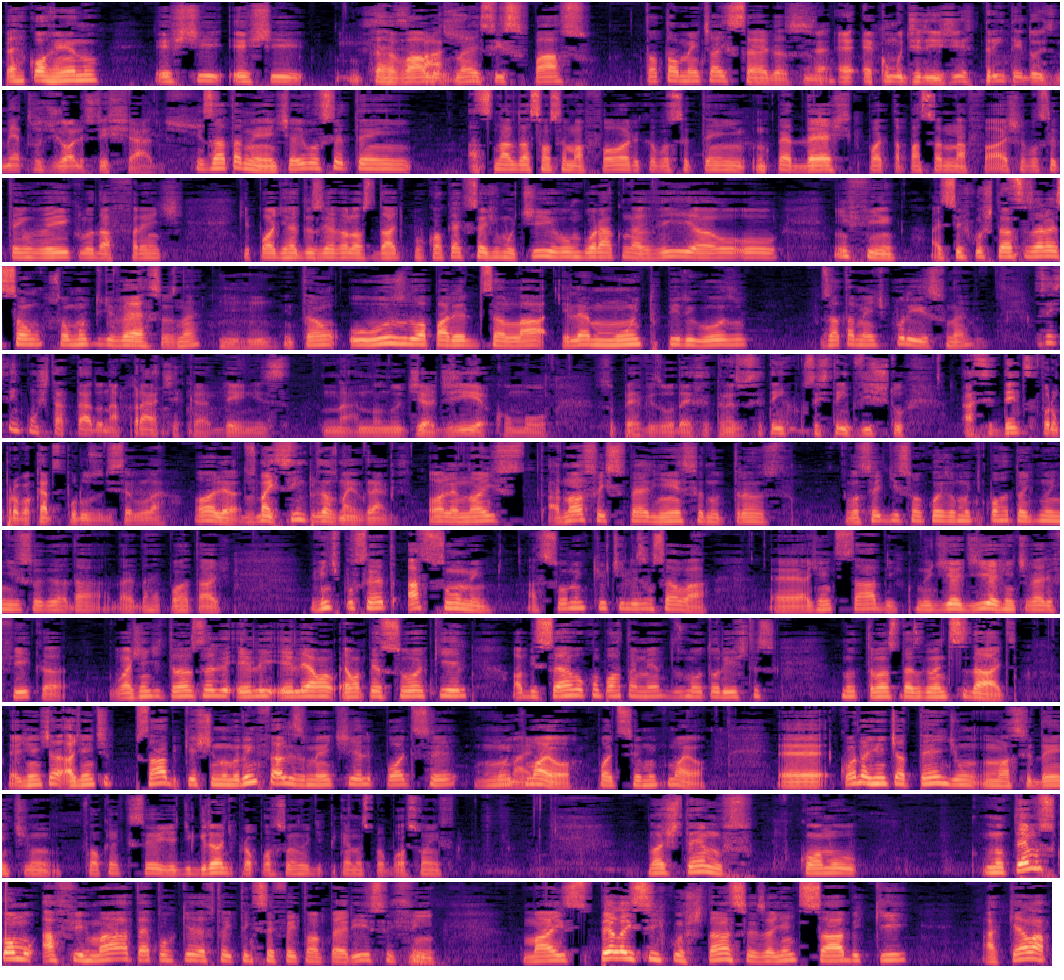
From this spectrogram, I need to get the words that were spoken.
percorrendo este, este intervalo, espaço. Né, esse espaço totalmente às cegas. É, é, é como dirigir 32 metros de olhos fechados. Exatamente. Aí você tem a sinalização semafórica, você tem um pedestre que pode estar passando na faixa, você tem um veículo da frente que pode reduzir a velocidade por qualquer que seja o motivo, um buraco na via, ou, ou enfim, as circunstâncias elas são, são muito diversas, né? Uhum. Então, o uso do aparelho de celular ele é muito perigoso exatamente por isso, né? Vocês têm constatado na prática, Denis, na, no, no dia a dia, como supervisor da S-Trans, você tem, vocês têm visto acidentes que foram provocados por uso de celular? Olha, dos mais simples aos mais graves. Olha, nós, a nossa experiência no trânsito, você disse uma coisa muito importante no início da, da, da reportagem. 20% assumem, assumem que utilizam o celular. É, a gente sabe, no dia a dia a gente verifica, o agente de trânsito ele, ele, ele é, uma, é uma pessoa que observa o comportamento dos motoristas no trânsito das grandes cidades. A gente, a gente sabe que este número, infelizmente, ele pode ser muito maior. maior pode ser muito maior. É, quando a gente atende um, um acidente, um, qualquer que seja, de grande proporções ou de pequenas proporções, nós temos como. Não temos como afirmar, até porque tem que ser feita uma perícia, enfim. Sim. Mas pelas circunstâncias, a gente sabe que aquela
